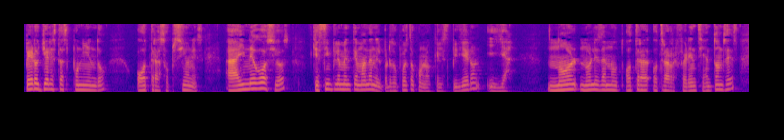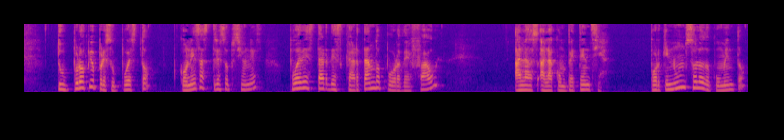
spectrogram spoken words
pero ya le estás poniendo otras opciones. Hay negocios que simplemente mandan el presupuesto con lo que les pidieron y ya. No, no les dan otra, otra referencia. Entonces, tu propio presupuesto con esas tres opciones puede estar descartando por default a, las, a la competencia. Porque en un solo documento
